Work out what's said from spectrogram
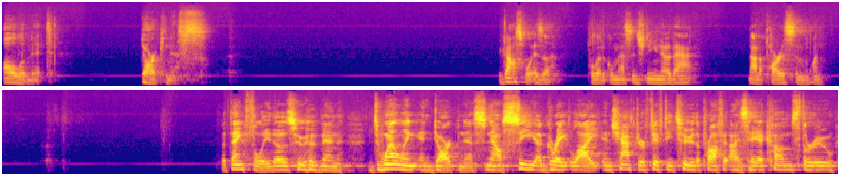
All of it. Darkness. The gospel is a political message. Do you know that? Not a partisan one. But thankfully, those who have been dwelling in darkness now see a great light. In chapter 52, the prophet Isaiah comes through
